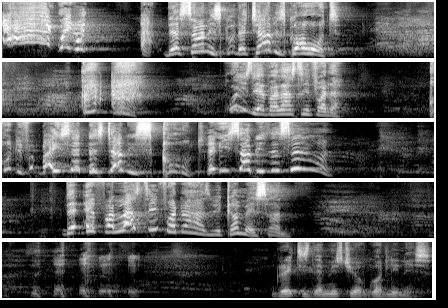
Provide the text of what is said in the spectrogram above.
Ah, wait, wait. Ah, the son is called, the child is called what? Ah, ah. Who is the everlasting father? God. But he said the child is called. The child is the same one. The everlasting father has become a son. Great is the mystery of godliness.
